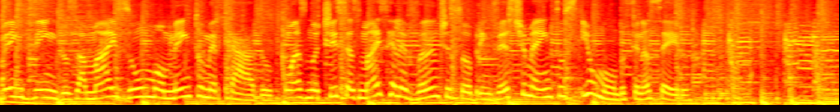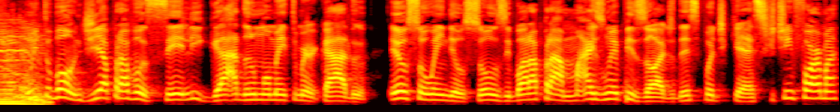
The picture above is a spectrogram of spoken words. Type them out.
Bem-vindos a mais um Momento Mercado, com as notícias mais relevantes sobre investimentos e o mundo financeiro. Muito bom dia para você ligado no Momento Mercado. Eu sou Wendel Souza e bora para mais um episódio desse podcast que te informa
